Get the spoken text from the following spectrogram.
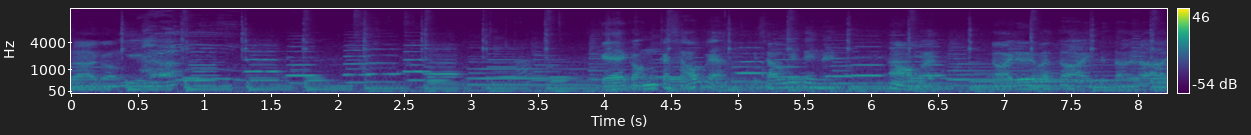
rồi, còn gì nữa? Kìa còn cá sấu kìa. Cá sấu với cái này hồ kìa rồi, đưa ba coi từ từ rồi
